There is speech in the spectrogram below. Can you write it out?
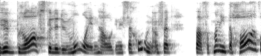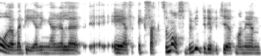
hur bra skulle du må i den här organisationen? För att bara för att man inte har våra värderingar eller är exakt som oss behöver inte det betyda att man är en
